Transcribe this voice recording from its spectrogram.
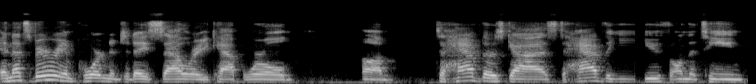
and that's very important in today's salary cap world um, to have those guys to have the youth on the team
